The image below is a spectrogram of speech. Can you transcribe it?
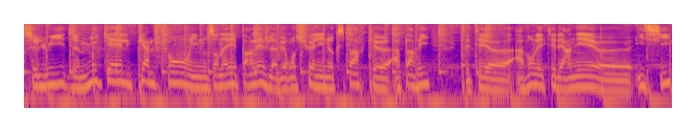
celui de Michael Calfan. Il nous en avait parlé, je l'avais reçu à l'Inox Park euh, à Paris. C'était euh, avant l'été dernier euh, ici.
